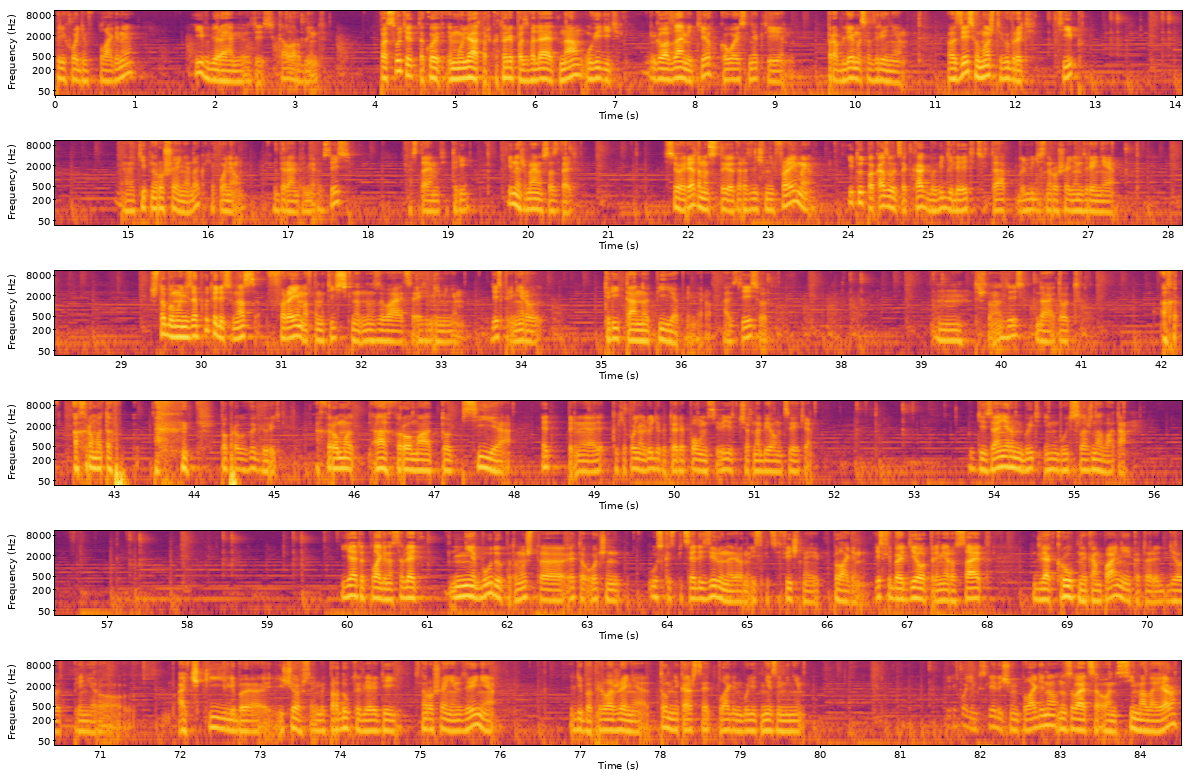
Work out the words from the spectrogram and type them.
переходим в плагины и выбираем его здесь, Color Blind. По сути, это такой эмулятор, который позволяет нам увидеть глазами тех, у кого есть некие проблемы со зрением. Вот здесь вы можете выбрать тип, тип нарушения, да, как я понял. Выбираем, к примеру, здесь, оставим эти три и нажимаем создать. Все, рядом он создает различные фреймы, и тут показывается, как бы видели эти цвета люди с нарушением зрения. Чтобы мы не запутались, у нас фрейм автоматически называется этим именем. Здесь, к примеру, тританопия, к примеру. А здесь вот... Что у нас здесь? Да, это вот ах ахроматоф... попробую выговорить. Ахрома... Ахроматопсия. Это, как я понял, люди, которые полностью видят в черно-белом цвете. Дизайнером быть им будет сложновато. Я этот плагин оставлять не буду, потому что это очень узкоспециализированный, наверное, и специфичный плагин. Если бы я делал, к примеру, сайт для крупной компании, которая делает, к примеру, очки, либо еще что-нибудь, продукты для людей с нарушением зрения, либо приложение, то мне кажется, этот плагин будет незаменим. Переходим к следующему плагину, называется он Simulayer.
